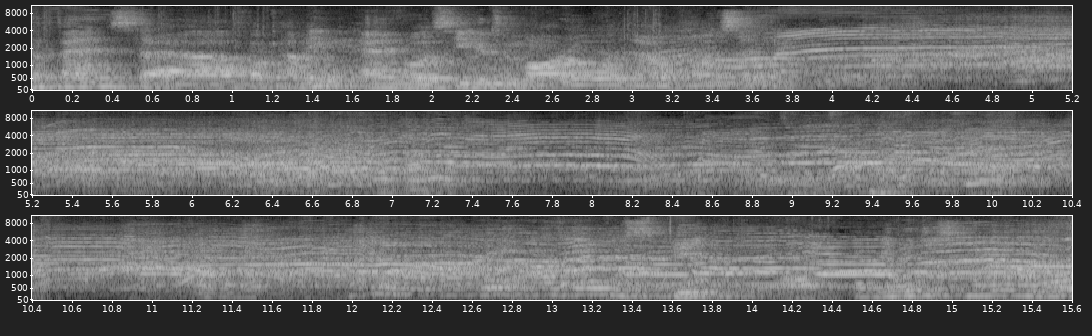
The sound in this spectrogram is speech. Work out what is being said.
the fans uh, for coming, and we'll see you tomorrow in our concert. I'm gonna ask them to speak. And can we just hang on?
